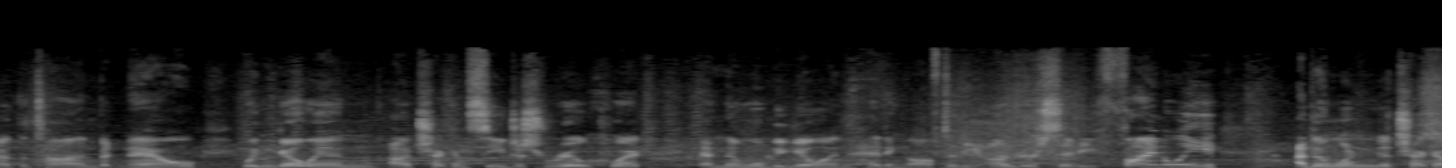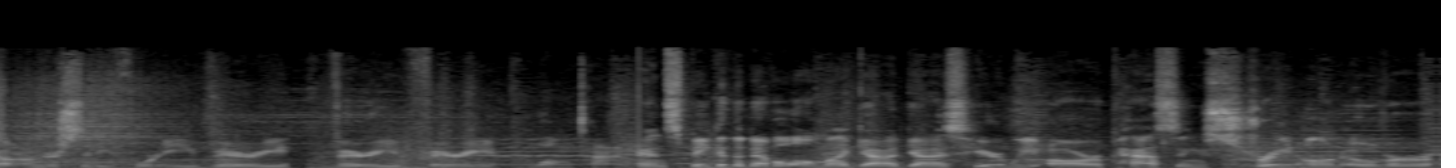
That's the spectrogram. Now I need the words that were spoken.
at the time. But now we can go in, uh, check and see just real quick. And then we'll be going, heading off to the Undercity finally. I've been wanting to check out Undercity for a very, very, very long time. And speak of the devil, oh my god, guys, here we are passing straight on over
